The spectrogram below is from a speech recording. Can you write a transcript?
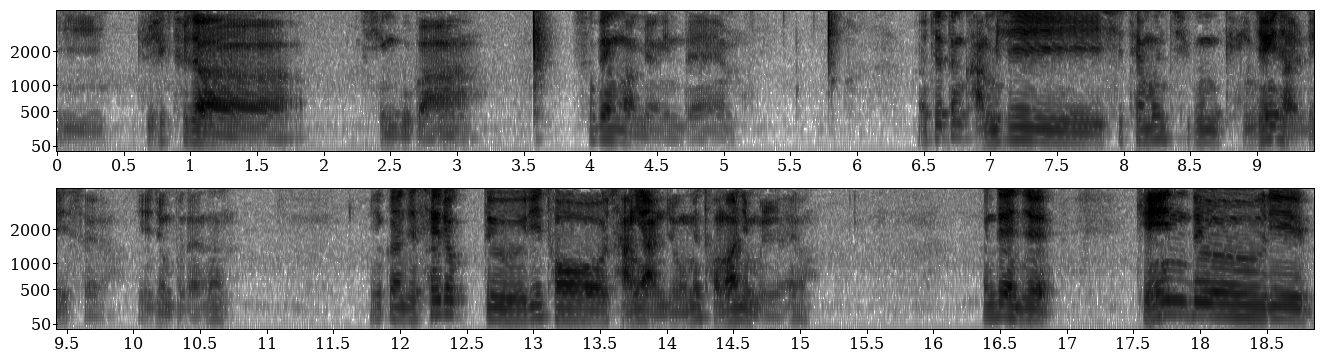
이 주식 투자 인구가 수백만 명인데 어쨌든 감시 시스템은 지금 굉장히 잘 돼 있어요. 예전보다는. 그러니까 이제 세력들이 더 장이 안 좋으면 더 많이 물려요. 근데 이제 개인들이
